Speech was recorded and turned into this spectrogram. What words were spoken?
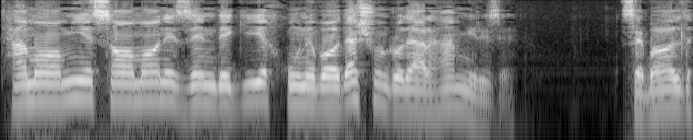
تمامی سامان زندگی خونوادهشون رو در هم میریزه. سبالد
